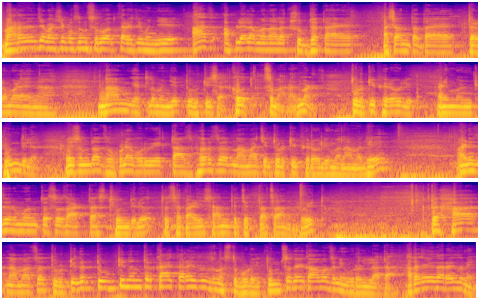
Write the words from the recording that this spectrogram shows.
महाराजांच्या भाषेपासून सुरुवात करायची म्हणजे आज आपल्याला मनाला क्षुब्धता आहे अशांतता आहे तळमळ आहे ना नाम घेतलं म्हणजे तुरटीसारखं होतं असं महाराज म्हणा तुरटी फिरवली आणि मन ठेवून दिलं. म्हणजे समजा झोपण्यापूर्वी एक तासभर जर नामाची तुरटी फिरवली मनामध्ये आणि जर मन तसंच आठ तास ठेवून दिलं तर सकाळी शांत चित्ताचा अनुभव येतो. तर हा नामाचा तुरटीगत त्रुटीनंतर काय करायचंच नसतं पुढे? तुमचं काही कामच नाही उरलं आता. आता काही करायचं नाही.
